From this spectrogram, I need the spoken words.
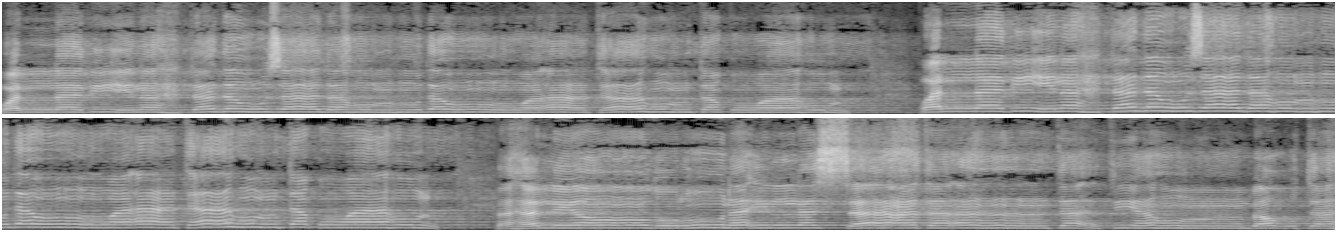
والذين اهتدوا زادهم هدى وآتاهم تقواهم والذين اهتدوا زادهم هدى وآتاهم تقواهم فهل ينظرون إلا الساعة أن تأتيهم بغتة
